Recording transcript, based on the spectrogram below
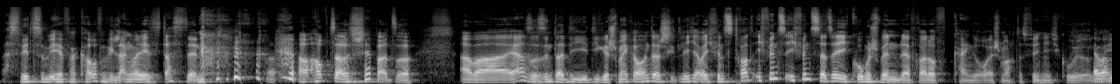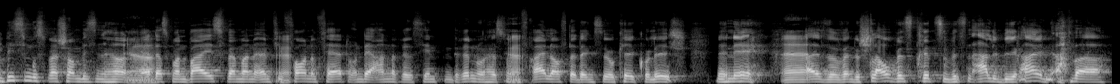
was willst du mir hier verkaufen? Wie langweilig ist das denn? Hauptsache es scheppert so. Aber ja, so sind da die, die Geschmäcker unterschiedlich. Aber ich finde es trotz, ich finde es ich find's tatsächlich komisch, wenn der Freilauf kein Geräusch macht. Das finde ich nicht cool. Irgendwie. Ja, aber ein bisschen muss man schon ein bisschen hören, Ja. ja. dass man weiß, wenn man irgendwie vorne fährt und der andere ist hinten drin und hast nur einen Freilauf, da denkst du, okay, Kollege, nee, nee. Also, wenn du schlau bist, trittst du ein bisschen Alibi rein, aber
